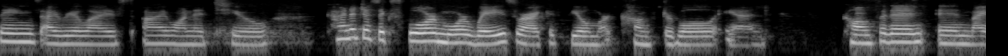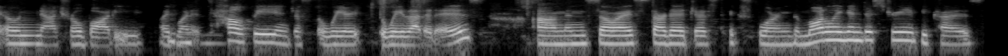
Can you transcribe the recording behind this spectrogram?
things, I realized I wanted to kind of just explore more ways where I could feel more comfortable and confident in my own natural body, like mm-hmm. when it's mm-hmm. healthy and just the way the way that it is. Um, and so I started just exploring the modeling industry because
